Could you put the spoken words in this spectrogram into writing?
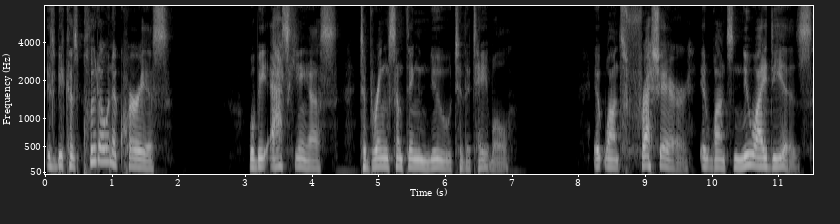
is because Pluto and Aquarius will be asking us to bring something new to the table. It wants fresh air, it wants new ideas,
